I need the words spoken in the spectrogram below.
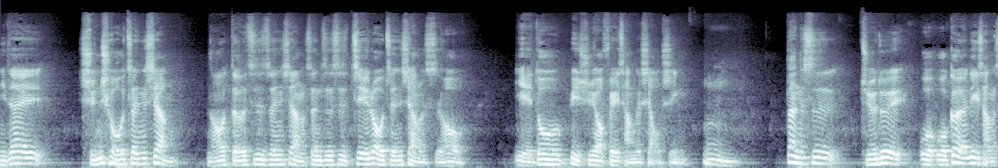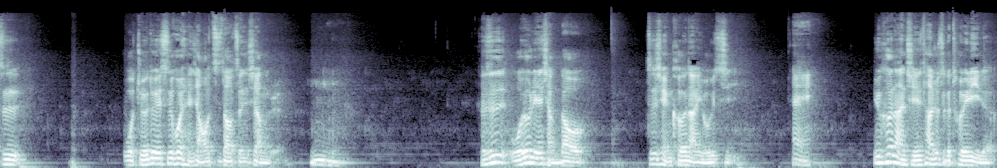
你在寻求真相，然后得知真相，甚至是揭露真相的时候，也都必须要非常的小心。嗯，但是绝对，我我个人立场是，我绝对是会很想要知道真相的人。嗯，可是我又联想到之前柯南有一集，哎，因为柯南其实他就是个推理的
